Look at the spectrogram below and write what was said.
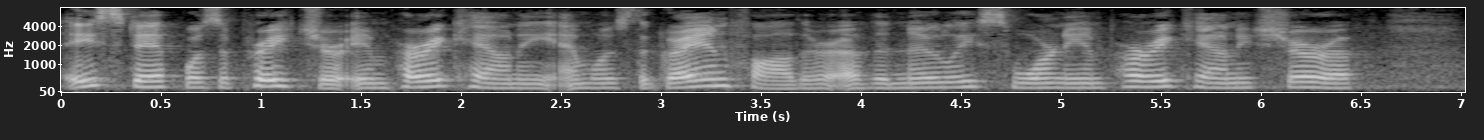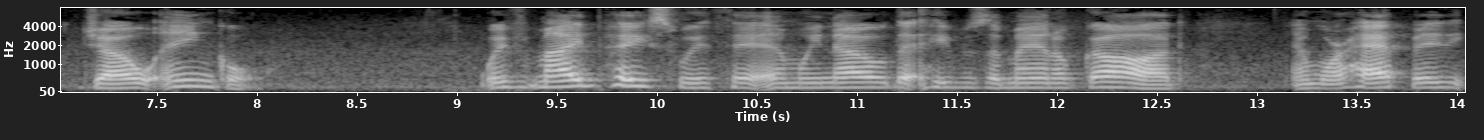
Estep was a preacher in Perry County and was the grandfather of the newly sworn in Perry County Sheriff Joe Engle. We've made peace with it, and we know that he was a man of God, and we're happy,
